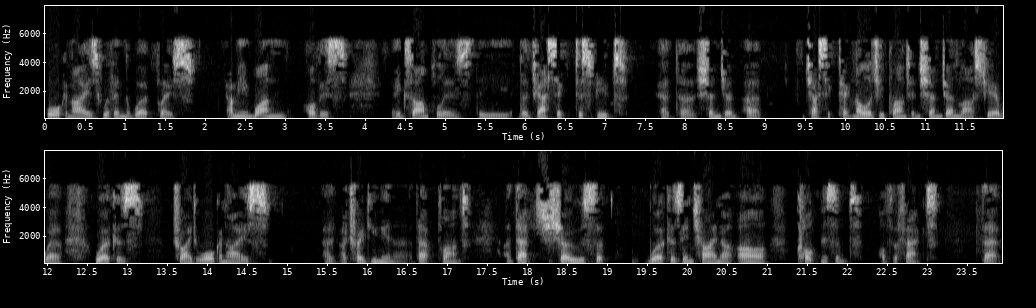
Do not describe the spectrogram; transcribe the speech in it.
organize within the workplace. I mean, one obvious example is the, the JASIC dispute at the Shenzhen, uh, JASIC technology plant in Shenzhen last year where workers tried to organize a, a trade union at that plant. That shows that workers in China are cognizant of the fact that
